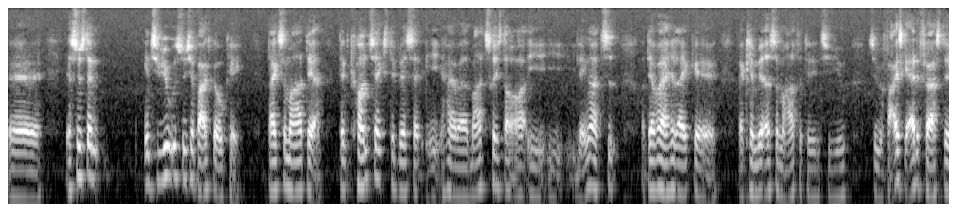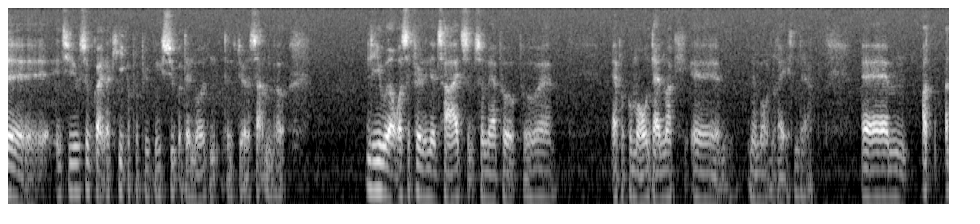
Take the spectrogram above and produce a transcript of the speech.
Øh, jeg synes, den interviewet synes jeg faktisk er okay. Der er ikke så meget der. Den kontekst, det bliver sat i, har jeg været meget trist over i, i, i længere tid, og derfor har jeg heller ikke øh, reklameret så meget for det interview, som jo faktisk er det første øh, interview, som går ind og kigger på bygning 7 og den måde, den, den styrter sammen på. Lige udover selvfølgelig Niels Heidt, som, som er på, på, øh, er på Godmorgen Danmark øh, med Morten Resen der. Øh, og, og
